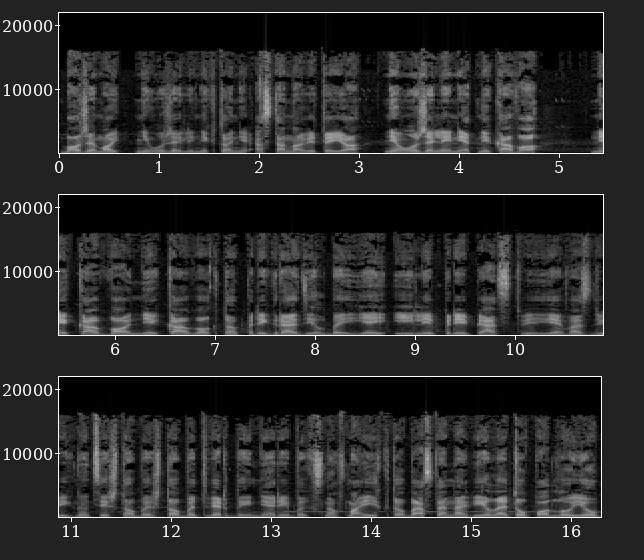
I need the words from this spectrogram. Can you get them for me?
«Боже мой, неужели никто не остановит ее? Неужели нет никого?» Никого, никого, кто преградил бы ей или препятствие воздвигнуть, и чтобы, чтобы твердыня рябых снов моих, кто бы остановил эту подлую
